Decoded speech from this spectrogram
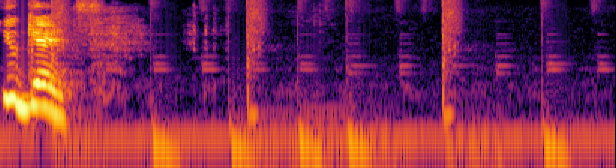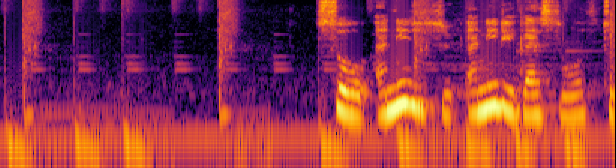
You get? So i need you to i need you guys to what? To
